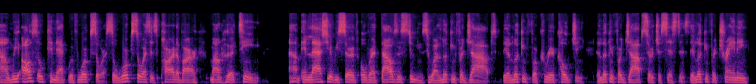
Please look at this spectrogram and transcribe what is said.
Um, we also connect with WorkSource. So WorkSource is part of our Mount Hood team. Um, and last year we served over a thousand students who are looking for jobs. They're looking for career coaching. They're looking for job search assistance. They're looking for training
